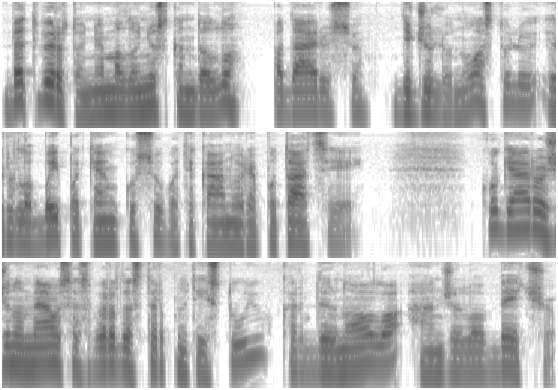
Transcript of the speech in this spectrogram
bet virto nemaloniu skandalu padariusiu didžiulių nuostolių ir labai pakenkusiu Vatikano reputacijai. Ko gero žinomiausias vardas tarp nuteistųjų - kardinolo Angelo Bečių,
